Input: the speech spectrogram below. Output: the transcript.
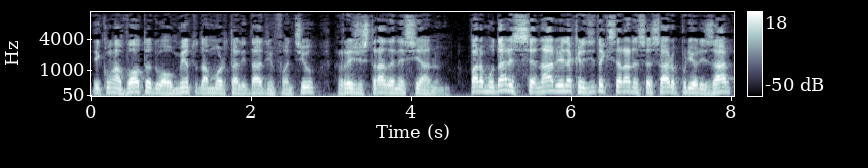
e com a volta do aumento da mortalidade infantil registrada nesse ano. Para mudar esse cenário, ele acredita que será necessário priorizar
